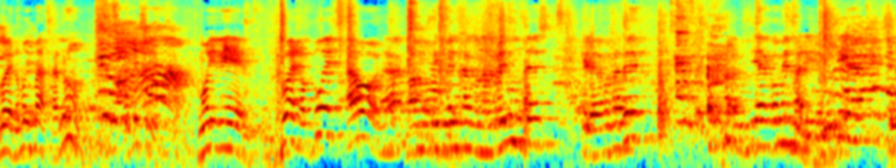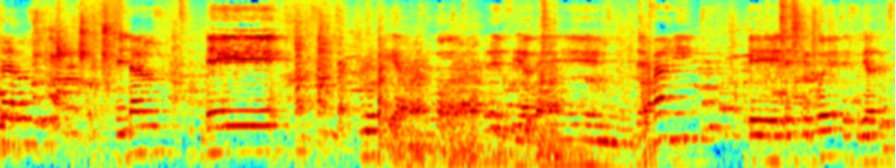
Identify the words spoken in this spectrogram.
Bueno, muy maja, ¿no? Muy bien. Bueno, pues ahora vamos a ir pensando en las preguntas que le vamos a hacer Lucía Gómez Marillo. Lucía, sentaros. Sentaros. Eh, Lucía, toda la referencia de, de Fanny eh, es que fue estudiante de este.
